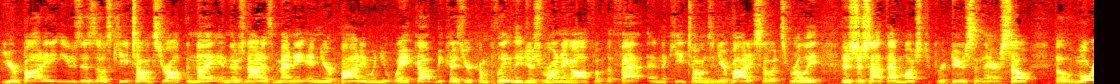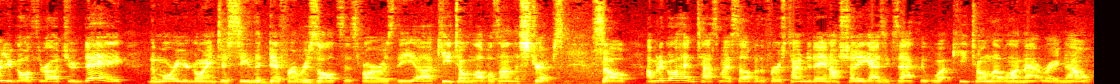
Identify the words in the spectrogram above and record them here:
your body uses those ketones throughout the night and there's not as many in your body when you wake up because you're completely just running off of the fat and the ketones in your body. So it's really, there's just not that much to produce in there. So the more you go throughout your day, the more you're going to see the different results as far as the uh, ketone levels on the strips. So I'm gonna go ahead and test myself for the first time today and I'll show you guys exactly what ketone level I'm at right now.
